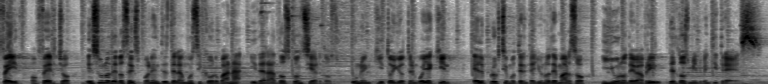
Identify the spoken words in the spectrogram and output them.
Faith o Fercho es uno de los exponentes de la música urbana y dará dos conciertos, uno en Quito y otro en Guayaquil, el próximo 31 de marzo y 1 de abril del 2023.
